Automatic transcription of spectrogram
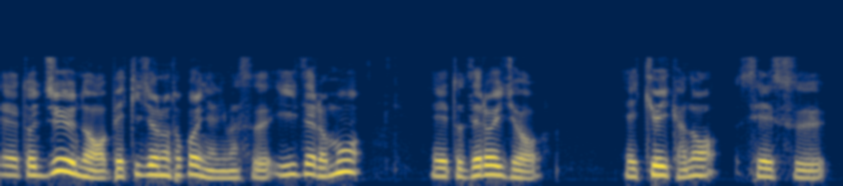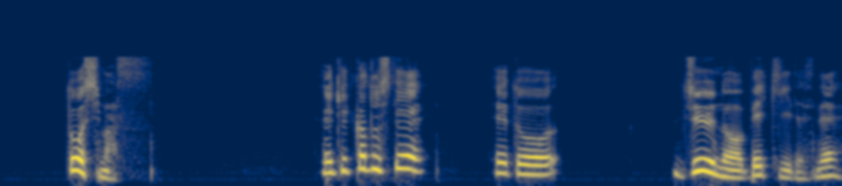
えー、と10のべき乗のところにあります E0 も、えー、と0以上9以下の整数とします。結果として、えー、と10のべきですね。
